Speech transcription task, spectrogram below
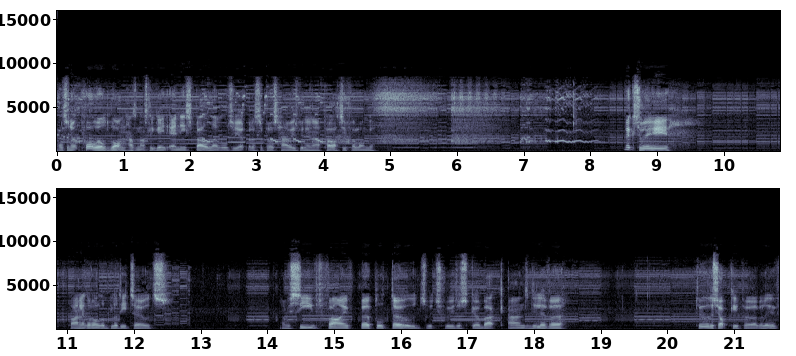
Also note, poor old Ron hasn't actually gained any spell levels yet, but I suppose Harry's been in our party for longer. Victory! Finally got all the bloody toads. I received five purple toads, which we just go back and deliver to the shopkeeper, I believe.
